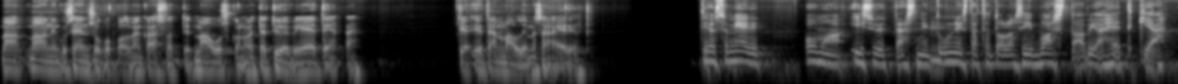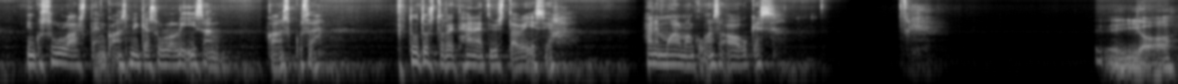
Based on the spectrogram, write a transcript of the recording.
mä, mä oon niin kuin sen sukupolven kasvatti, että mä oon uskonut, että työ vie eteenpäin. Ja, ja tämän mallin mä saan ediltä. Jos sä mietit omaa isyyttäsi, niin mm. tunnistatko tuollaisia vastaavia hetkiä niin kuin sun lasten kanssa, mikä sulla oli isän kanssa, kun sä tutusturit hänet ystäviisi ja hänen maailmankuvansa aukesi? Joo.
